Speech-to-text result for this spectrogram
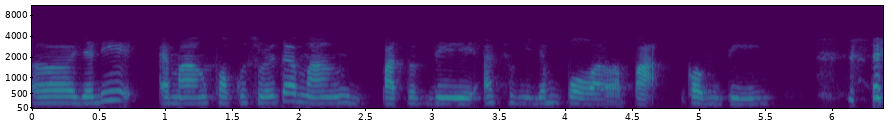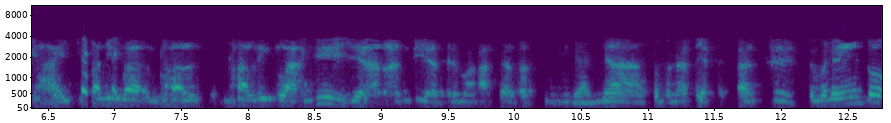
Uh, jadi emang fokus lu itu emang patut diacungi jempol pak Komti. Nah itu tadi ba- bal- balik lagi. Ya Ranti ya terima kasih atas pilihannya sebenarnya kan sebenarnya itu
